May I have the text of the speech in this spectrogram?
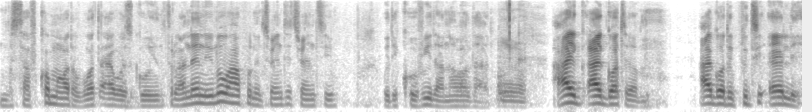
must have come out of what I was going through. And then you know what happened in 2020 with the COVID and all that. Mm. I, I got um, I got it pretty early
